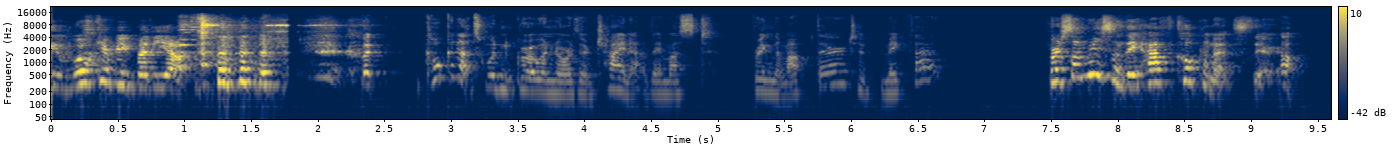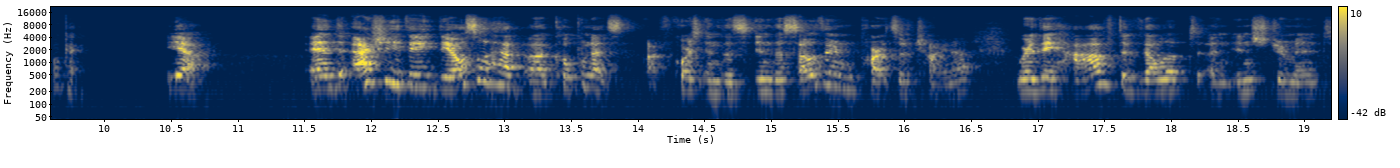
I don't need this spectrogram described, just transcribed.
It woke everybody up. But coconuts wouldn't grow in northern China. They must bring them up there to make that? For some reason, they have coconuts there. Oh, okay. Yeah, and actually, they, they also have uh, coconuts, of course, in this in the southern parts of China, where they have developed an instrument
